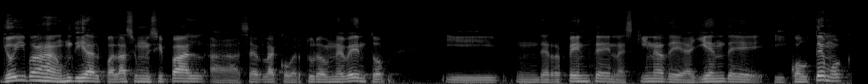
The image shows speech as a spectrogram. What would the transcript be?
yo iba un día al Palacio Municipal a hacer la cobertura de un evento y mm, de repente en la esquina de Allende y Cuauhtémoc,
